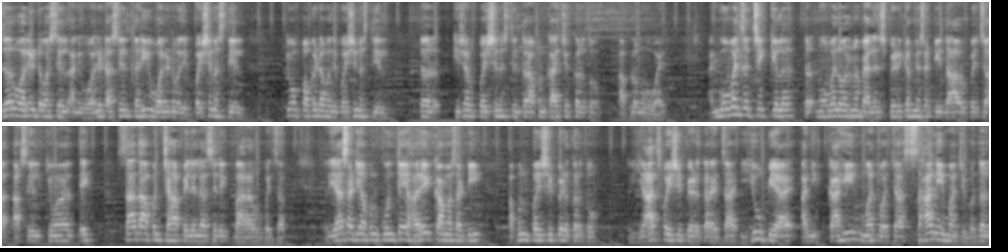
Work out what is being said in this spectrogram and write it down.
जर वॉलेट असेल आणि वॉलेट असेल तरी वॉलेटमध्ये पैसे नसतील किंवा पॉकेटामध्ये पैसे नसतील तर खिशात पैसे नसतील तर आपण काय चेक करतो? आपलं मोबाईल आणि मोबाईल जर चेक केलं तर मोबाईलवरनं बॅलन्स पेड करण्यासाठी दहा रुपयाचा असेल किंवा एक साधा आपण चहा पेलेला असेल एक बारा रुपयाचा. तर यासाठी आपण कोणत्याही हर एक कामासाठी आपण पैसे पेड करतो. तर याच पैसे पेड करायचा यू पी आय आणि काही महत्त्वाच्या सहा नियमांचे बदल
